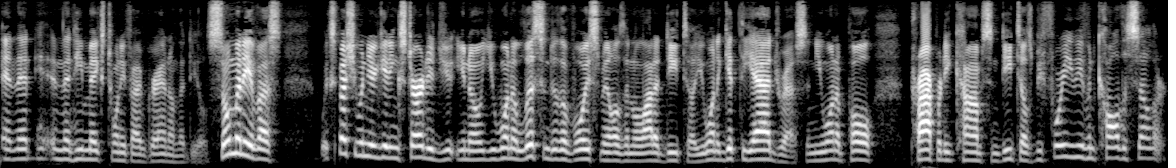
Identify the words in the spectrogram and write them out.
And then, and then he makes 25 grand on the deal. So many of us, especially when you're getting started, you, you know, you want to listen to the voicemails in a lot of detail. You want to get the address and you want to pull property comps and details before you even call the seller.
